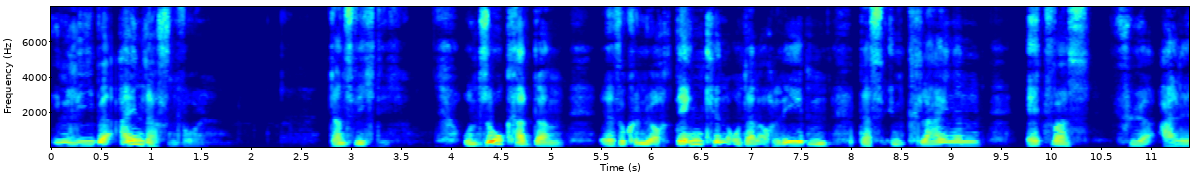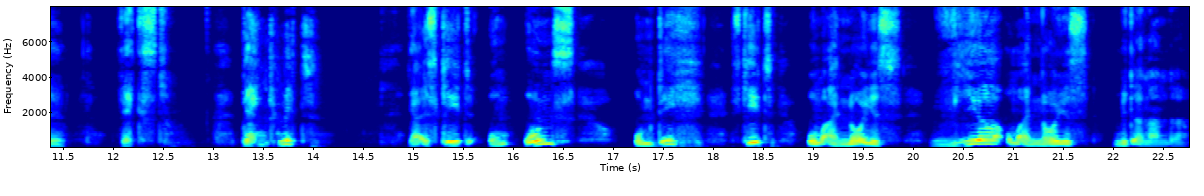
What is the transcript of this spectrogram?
in Liebe einlassen wollen. Ganz wichtig. Und so kann dann, äh, so können wir auch denken und dann auch leben, dass im Kleinen etwas für alle wächst. Denk mit. Ja, es geht um uns, um dich, es geht um ein neues Wir, um ein neues Miteinander.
